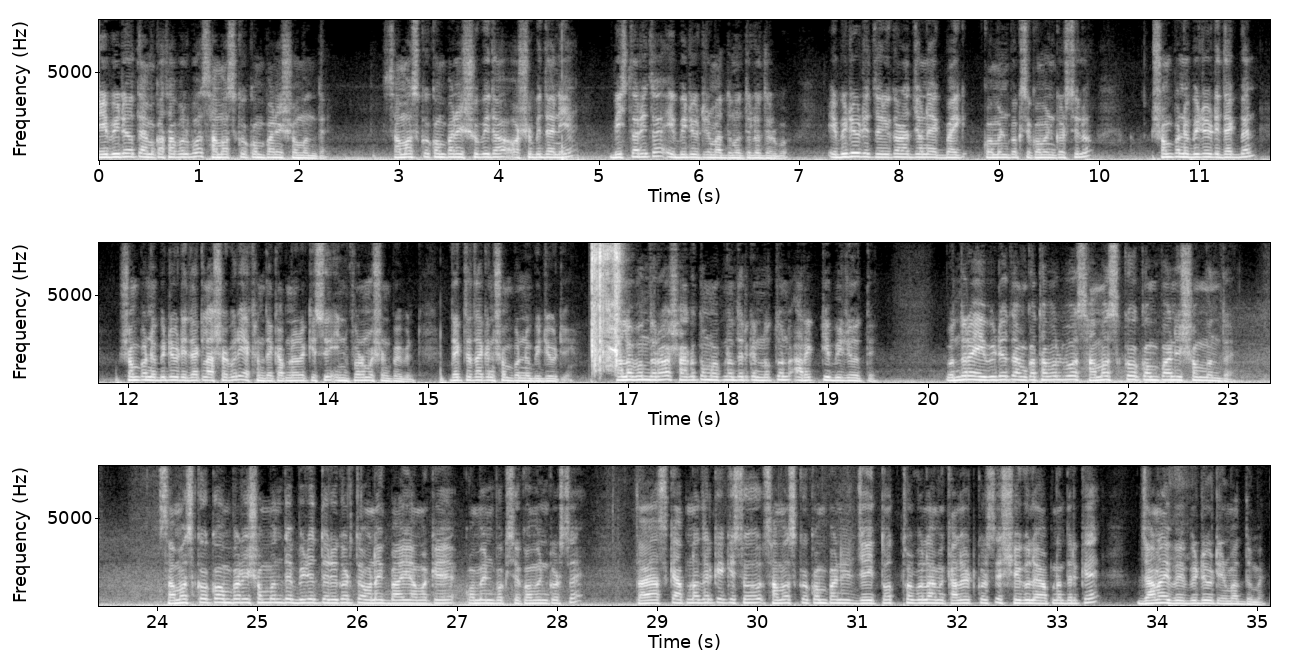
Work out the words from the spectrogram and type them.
এই ভিডিওতে আমি কথা বলব সামাস্কো কোম্পানির সম্বন্ধে। সামাস্কো কোম্পানির সুবিধা, অসুবিধা নিয়ে বিস্তারিত এই ভিডিওটির মাধ্যমে তুলে ধরবো। এই ভিডিওটি তৈরি করার জন্য এক ভাই কমেন্ট বক্সে কমেন্ট করছিল। সম্পূর্ণ ভিডিওটি দেখবেন। সম্পূর্ণ ভিডিওটি দেখলে আশা করি এখান থেকে আপনারা কিছু ইনফরমেশন পাবেন। দেখতে থাকেন সম্পূর্ণ ভিডিওটি। হ্যালো বন্ধুরা, স্বাগতম আপনাদেরকে নতুন আরেকটি ভিডিওতে। বন্ধুরা, এই ভিডিওতে আমি কথা বলব সামাস্কো কোম্পানির সম্বন্ধে। সামাস্কো কোম্পানির সম্বন্ধে ভিডিও তৈরি করতে অনেক ভাই আমাকে কমেন্ট বক্সে কমেন্ট করছে। তাই আজকে আপনাদেরকে কিছু সামাস্কো কোম্পানির যেই তথ্যগুলো আমি কালেক্ট করছি, সেগুলো আপনাদেরকে জানাইব ভিডিওটির মাধ্যমে।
